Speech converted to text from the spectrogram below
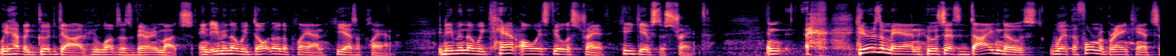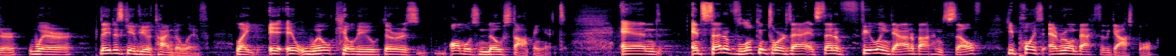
we have a good God who loves us very much, and even though we don't know the plan, He has a plan. And even though we can't always feel the strength, He gives the strength. And here's a man who was just diagnosed with a form of brain cancer where they just give you a time to live. Like, it, it will kill you, there is almost no stopping it. And instead of looking towards that, instead of feeling down about himself, he points everyone back to the gospel.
